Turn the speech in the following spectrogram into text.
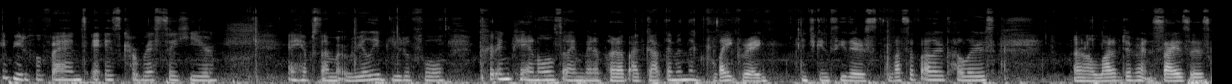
Hey beautiful friends, it is Karissa here. I have some really beautiful curtain panels that I'm going to put up. I've got them in the light gray. As you can see, there's lots of other colors and a lot of different sizes.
